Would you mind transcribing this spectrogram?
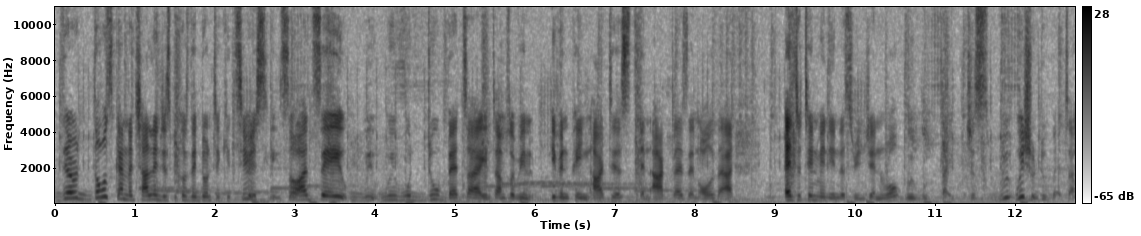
there are those kind of challenges because they don't take it seriously. So I'd say we, we would do better in terms of even paying artists and actors and all that entertainment industry in general, we would like just we, we should do better.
